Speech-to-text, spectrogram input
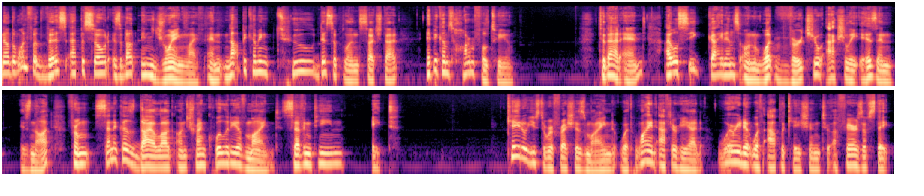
Now, the one for this episode is about enjoying life and not becoming too disciplined such that it becomes harmful to you. To that end, I will seek guidance on what virtue actually is and is not from Seneca's dialogue on tranquility of mind, 17:8. Cato used to refresh his mind with wine after he had worried it with application to affairs of state.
